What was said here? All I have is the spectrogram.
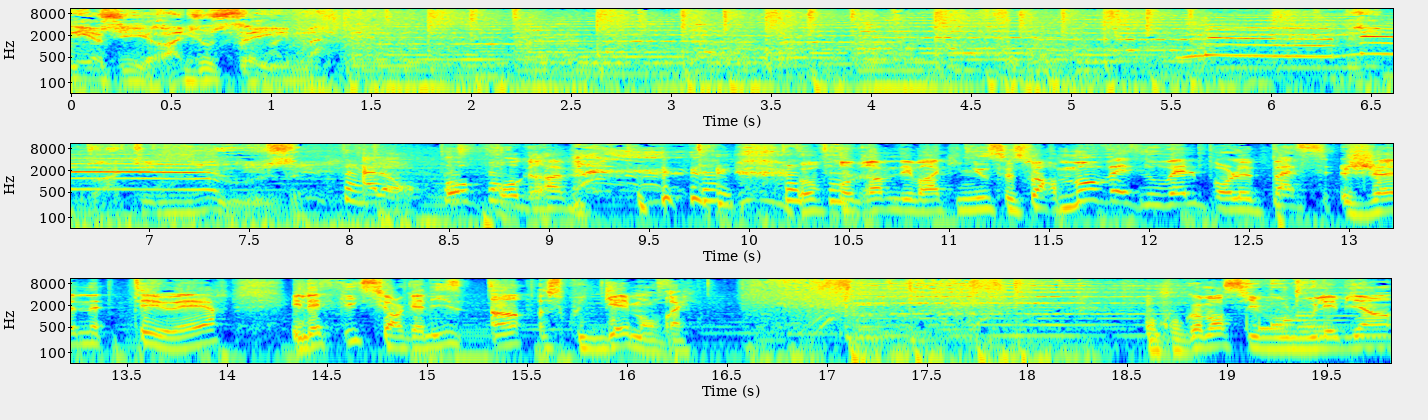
Énergie Radio Stream. Les Breaking News. Alors, au programme, au programme des Breaking News ce soir, mauvaise nouvelle pour le pass jeune TER et Netflix qui organise un Squid Game en vrai. Donc on commence, si vous le voulez bien,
